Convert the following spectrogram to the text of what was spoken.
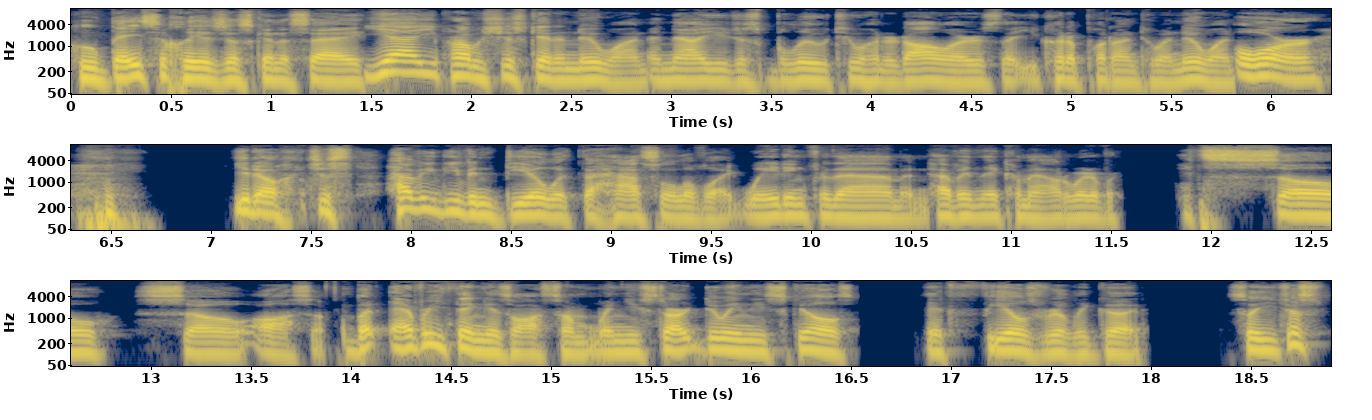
who basically is just going to say, yeah, you probably should just get a new one. And now you just blew $200 that you could have put onto a new one. Or, you know, just having to even deal with the hassle of like waiting for them and having they come out or whatever. It's so, so awesome. But everything is awesome. When you start doing these skills, it feels really good. So you just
